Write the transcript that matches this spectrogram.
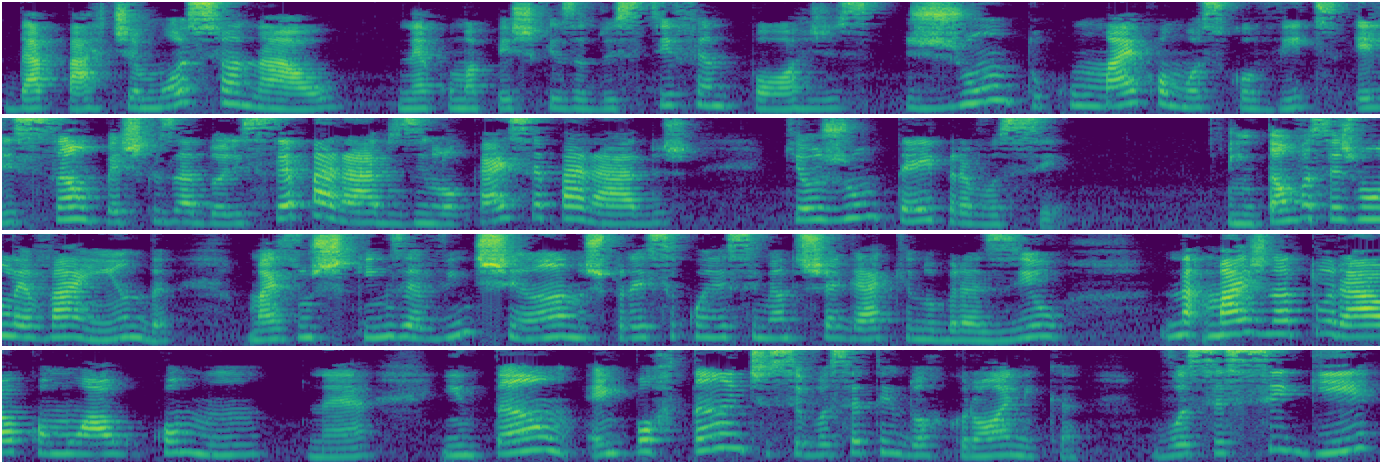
da parte emocional, né, com uma pesquisa do Stephen Porges, junto com Michael Moscovitz. Eles são pesquisadores separados em locais separados que eu juntei para você. Então vocês vão levar ainda mais uns 15 a 20 anos para esse conhecimento chegar aqui no Brasil mais natural, como algo comum, né? Então, é importante se você tem dor crônica, você seguir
